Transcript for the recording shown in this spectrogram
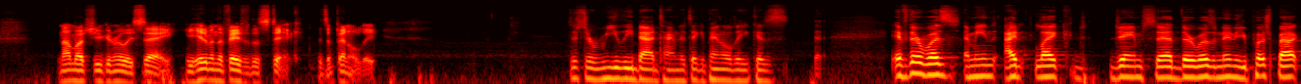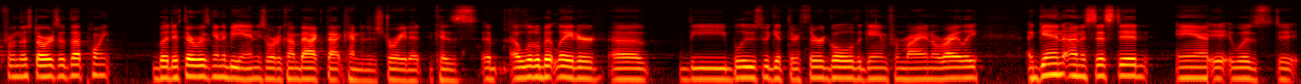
not much you can really say. He hit him in the face with a stick. It's a penalty. Just a really bad time to take a penalty because if there was, I mean, I like James said, there wasn't any pushback from the Stars at that point. But if there was going to be any sort of comeback, that kind of destroyed it because a, a little bit later, uh, the Blues would get their third goal of the game from Ryan O'Reilly, again unassisted, and it was it,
